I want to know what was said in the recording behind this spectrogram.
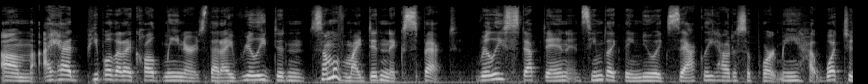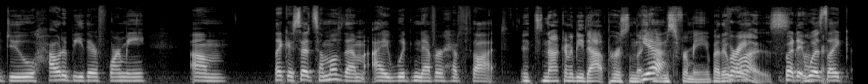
Um, I had people that I called leaners that I really didn't, some of them I didn't expect, really stepped in and seemed like they knew exactly how to support me, how, what to do, how to be there for me. Um, like I said, some of them I would never have thought It's not going to be that person that comes for me, but it Right. was. But it was like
